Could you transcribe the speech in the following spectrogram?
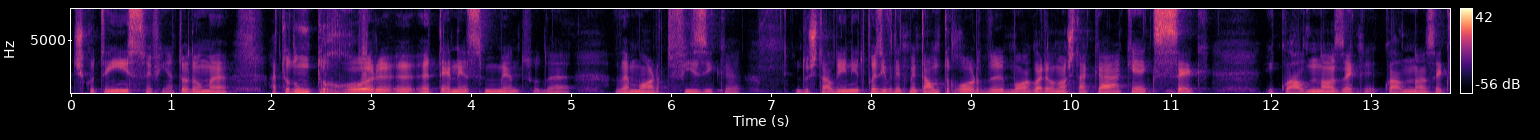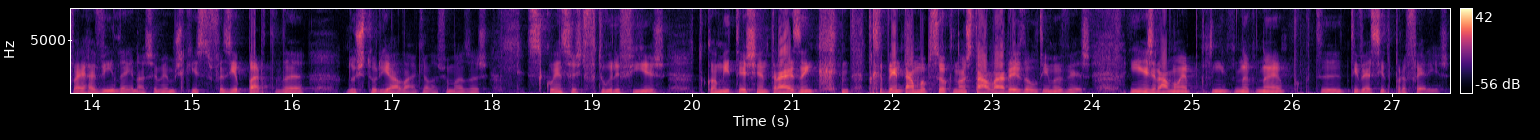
discutem isso. Enfim, há, toda uma, há todo um terror até nesse momento da, da morte física do Stalin e depois, evidentemente, há um terror de, bom, agora ele não está cá, quem é que se segue? E qual de nós é que, qual de nós é que vai à vida, e nós sabemos que isso fazia parte da, do historial, há aquelas famosas sequências de fotografias de comitês centrais em que de repente há uma pessoa que não está lá desde a última vez, e em geral não é porque, não é porque tivesse ido para férias.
